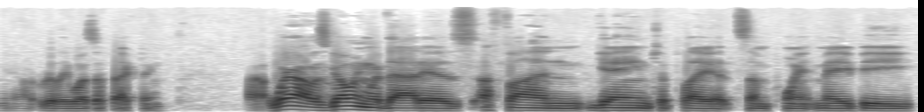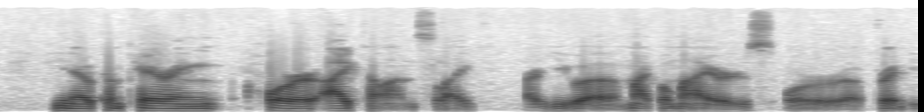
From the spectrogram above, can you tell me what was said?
you know, it really was affecting. Uh, where I was going with that is a fun game to play at some point. Maybe you know, comparing horror icons like are you a Michael Myers or a Freddy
